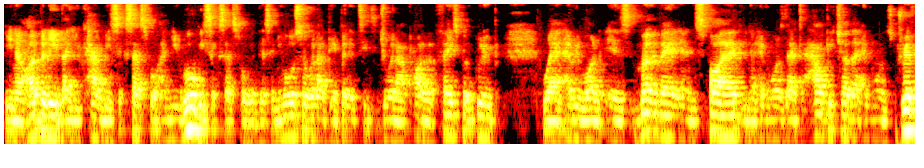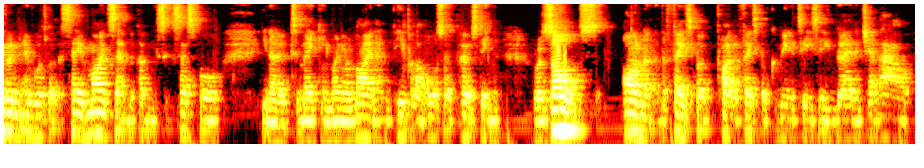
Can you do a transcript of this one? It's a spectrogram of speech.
you know, I believe that you can be successful and you will be successful with this. And you also will have the ability to join our private Facebook group where everyone is motivated and inspired. You know, everyone's there to help each other. Everyone's driven. Everyone's got the same mindset of becoming successful you know, to making money online. And people are also posting results on the Facebook, private Facebook community. So you can go ahead and check that out.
